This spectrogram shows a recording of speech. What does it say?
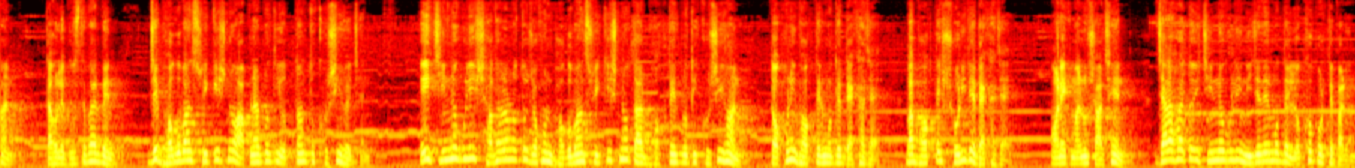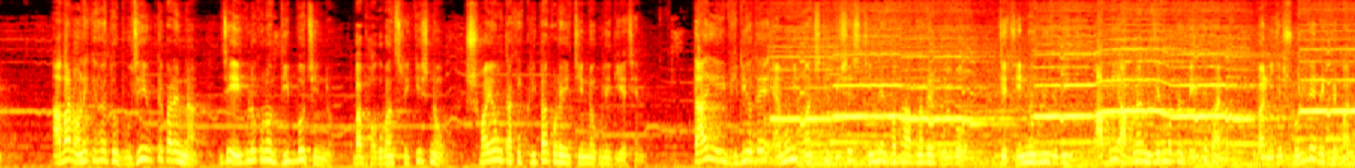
পান, তাহলে বুঝতে পারবেন যে ভগবান শ্রীকৃষ্ণ আপনার প্রতি অত্যন্ত খুশি হয়েছেন। এই চিহ্নগুলি সাধারণত যখন ভগবান শ্রীকৃষ্ণ তার ভক্তের প্রতি খুশি হন, তখনই ভক্তের মধ্যে দেখা যায় বা ভক্তের শরীরে দেখা যায়। অনেক মানুষ আছেন যারা হয়তো এই চিহ্নগুলি নিজেদের মধ্যে লক্ষ্য করতে পারেন। আবার অনেকে হয়তো বুঝেই উঠতে পারেন না যে এগুলো কোনো দিব্য চিহ্ন বা ভগবান শ্রীকৃষ্ণ স্বয়ং তাকে কৃপা করে এই চিহ্নগুলি দিয়েছেন। তাই এই ভিডিওতে এমনই পাঁচটি বিশেষ চিহ্নের কথা আপনাদের বলব। যে চিহ্নগুলি যদি আপনি আপনার নিজের মধ্যে দেখতে পান বা নিজের শরীরে দেখতে পান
